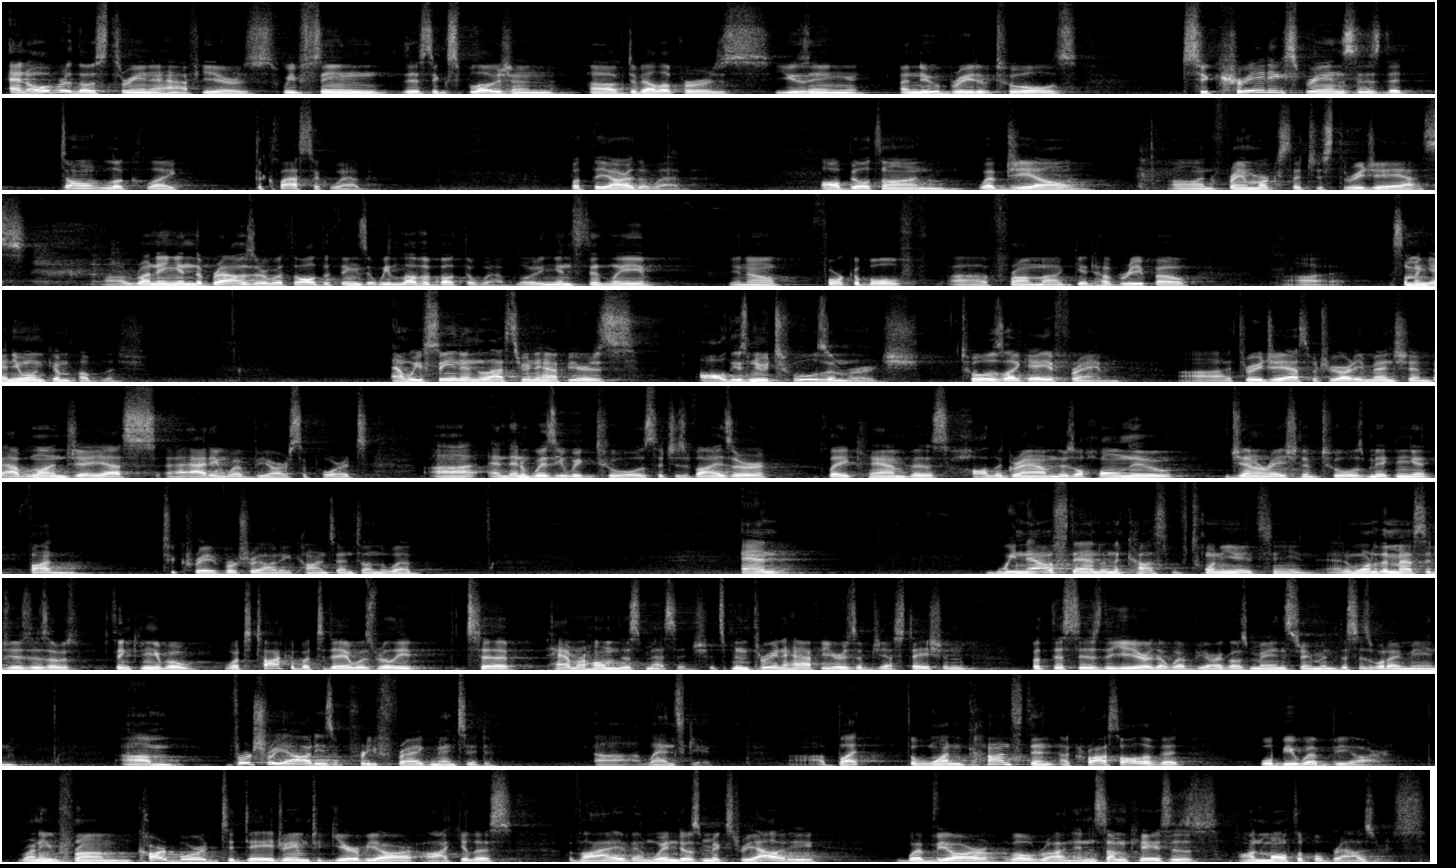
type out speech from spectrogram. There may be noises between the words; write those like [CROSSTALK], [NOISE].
And over those three and a half years, we've seen this explosion of developers using a new breed of tools to create experiences that don't look like the classic web, but they are the web. All built on WebGL, on frameworks such as Three.js, uh, running in the browser with all the things that we love about the web, loading instantly, you know, forkable uh, from a GitHub repo, uh, something anyone can publish. And we've seen in the last three and a half years all these new tools emerge, tools like A-Frame, uh, Three.js, which we already mentioned, Babylon.js, uh, adding WebVR support, uh, and then WYSIWYG tools such as Vizor, Play Canvas, Hologram. There's a whole new generation of tools making it fun to create virtual reality content on the web. And we now stand on the cusp of 2018. And one of the messages as I was thinking about what to talk about today was really to hammer home this message. It's been three and a half years of gestation, but this is the year that WebVR goes mainstream, and this is what I mean. Um, virtual reality is a pretty fragmented uh, landscape, uh, but the one constant across all of it will be WebVR running from Cardboard to Daydream to Gear VR, Oculus, Vive, and Windows Mixed Reality, WebVR will run, and in some cases on multiple browsers.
